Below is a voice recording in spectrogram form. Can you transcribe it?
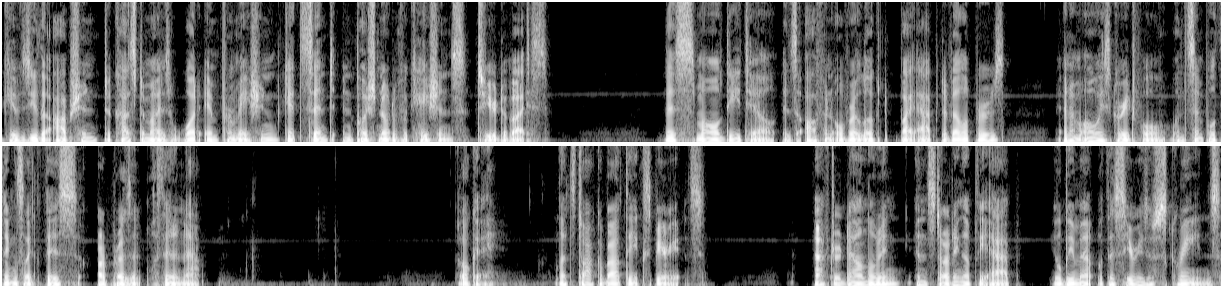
gives you the option to customize what information gets sent in push notifications to your device. This small detail is often overlooked by app developers, and I'm always grateful when simple things like this are present within an app. Okay, let's talk about the experience. After downloading and starting up the app, you'll be met with a series of screens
